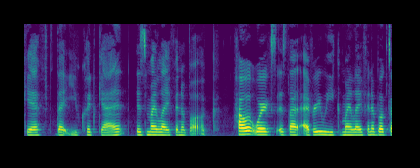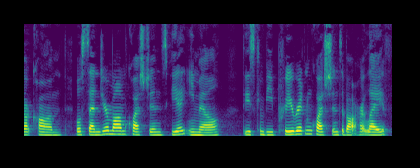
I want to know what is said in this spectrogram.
gift that you could get is My Life in a Book. How it works is that every week, mylifeinabook.com will send your mom questions via email. These can be pre written questions about her life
